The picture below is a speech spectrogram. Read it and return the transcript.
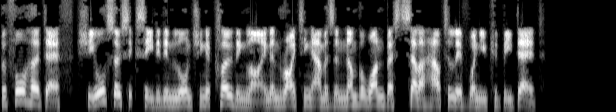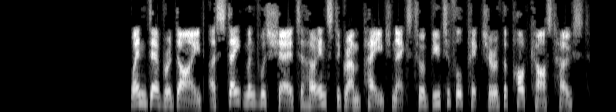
Before her death, she also succeeded in launching a clothing line and writing Amazon number one bestseller How to Live When You Could Be Dead. When Deborah died, a statement was shared to her Instagram page next to a beautiful picture of the podcast host.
